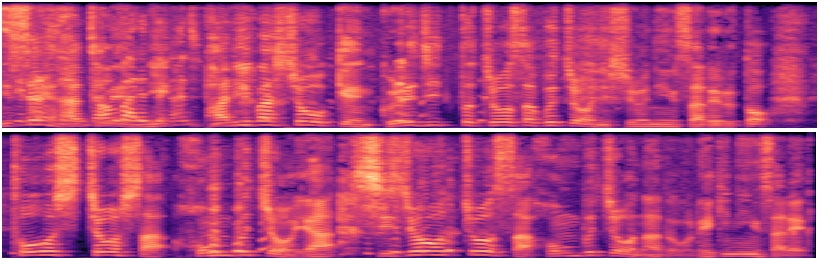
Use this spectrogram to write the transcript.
白良さん頑張れ2008年にパリバ証券クレジット調査部長に就任されると、投資調査本部長や市場調査本部長などを歴任され、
